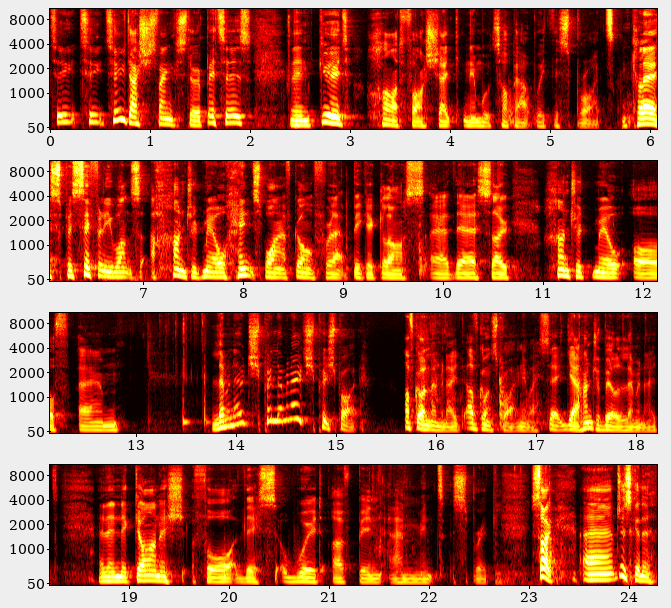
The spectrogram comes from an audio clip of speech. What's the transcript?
Two, two, two dashes of Angostura bitters, and then good hard fast shake, and then we'll top out with the Sprite. And Claire specifically wants 100 ml, hence why I've gone for that bigger glass uh, there. So 100 ml of um, lemonade. You put lemonade? You put Sprite? I've gone lemonade. I've gone Sprite anyway. So yeah, 100 ml of lemonade. And then the garnish for this would have been a mint sprig. So uh, I'm just gonna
